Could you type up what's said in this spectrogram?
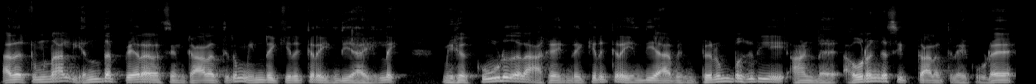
அதற்கு முன்னால் எந்த பேரரசின் காலத்திலும் இன்றைக்கு இருக்கிற இந்தியா இல்லை. மிக கூடுதலாக இன்றைக்கு இருக்கிற இந்தியாவின் பெரும்பகுதியை ஆண்ட அவுரங்கசீப் காலத்திலே கூட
